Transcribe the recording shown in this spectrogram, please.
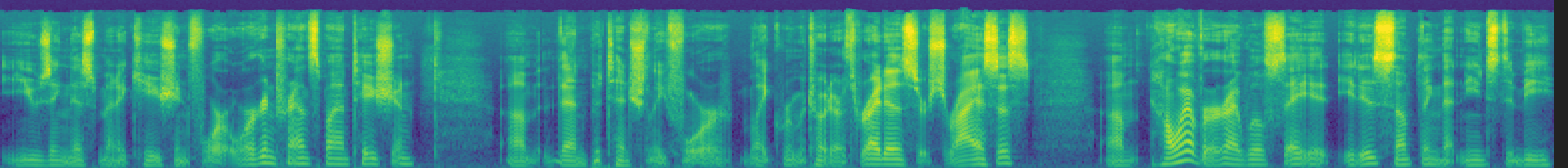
using this medication for organ transplantation um, than potentially for like rheumatoid arthritis or psoriasis. Um, however, I will say it, it is something that needs to be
